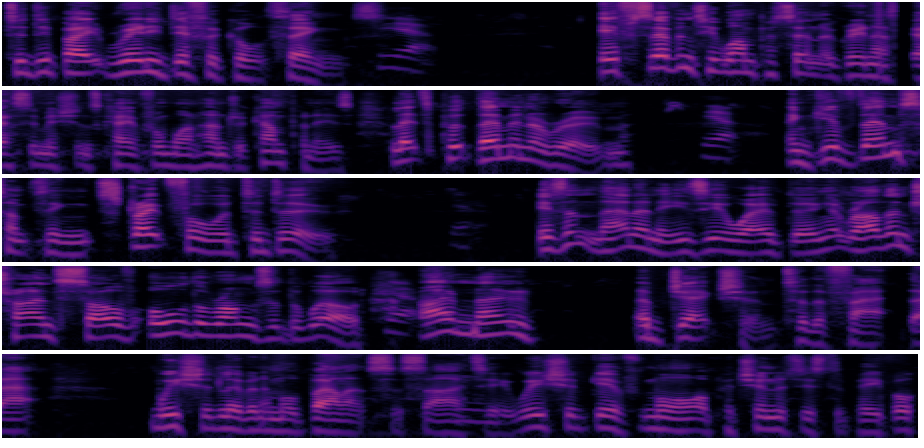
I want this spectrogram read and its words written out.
to debate really difficult things. Yeah. If 71% of greenhouse gas emissions came from 100 companies, let's put them in a room Yeah. and give them something straightforward to do. Yeah. Isn't that an easier way of doing it rather than try and solve all the wrongs of the world? Yeah. I have no objection to the fact that we should live in a more balanced society. Mm. We should give more opportunities to people.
